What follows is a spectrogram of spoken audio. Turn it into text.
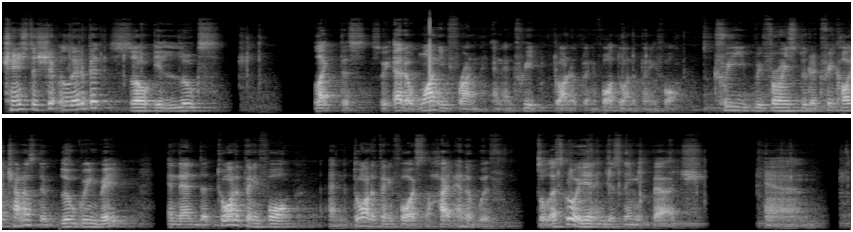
change the shape a little bit so it looks like this. So we add a 1 in front and then 3, 224, 224. 3 referring to the three color channels, the blue, green, red, and then the 224 and the 224 is the height and the width. So let's go ahead and just name it batch. And if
